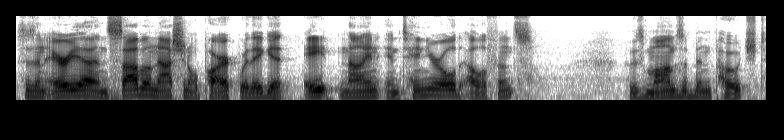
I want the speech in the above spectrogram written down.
This is an area in Tsavo National Park where they get eight, nine, and 10 year old elephants whose moms have been poached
